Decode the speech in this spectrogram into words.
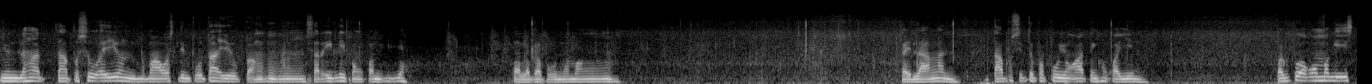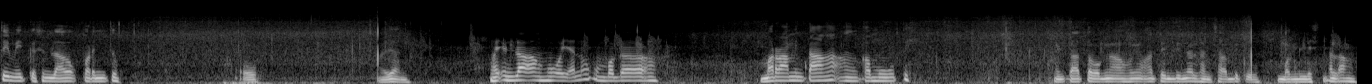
Yun lahat. Tapos so ayun, bumawas din po tayo pang sarili, pang pamilya. Talaga po namang kailangan. Tapos ito pa po yung ating hukayin. Pag po ako mag estimate kasi lawak pa rin ito. Oh. Ayan. Ngayon lang ho ay ano, kumbaga maraming tanga ang kamuti. Nagtatawag nga ako yung ating dinalhan, sabi ko, mag-list na lang.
